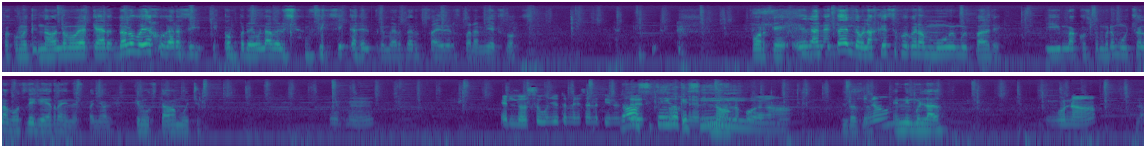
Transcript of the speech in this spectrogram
fue como que no, no me voy a quedar. No lo voy a jugar así. Y compré una versión física del primer Darksiders para mi Xbox. Porque la neta, el doblaje de este juego era muy, muy padre. Y me acostumbré mucho a la voz de guerra en español, que me gustaba mucho. El 2 según yo también está en latino. No, sí te digo que sí. No, no. El dos ¿Sí, no, no? En ningún lado. Ninguno. No.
